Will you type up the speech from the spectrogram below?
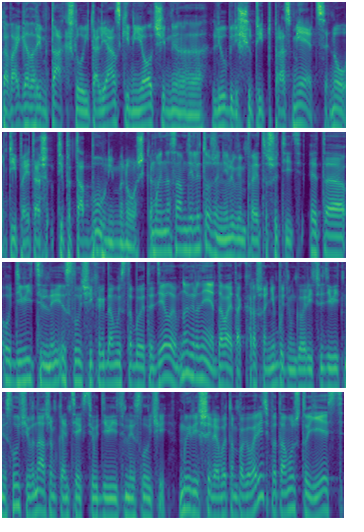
Давай говорим так, что итальянский не очень э, любит шутить про смерть. Ну, типа, это типа табу немножко. Мы на самом деле тоже не любим про это шутить. Это удивительный случай, когда мы с тобой это делаем. Ну, вернее, давай так, хорошо, не будем говорить удивительный случай. В нашем контексте удивительный случай. Мы решили об этом поговорить, потому что есть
